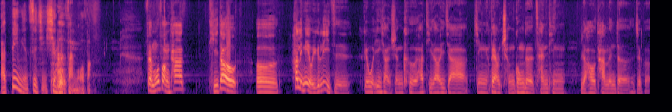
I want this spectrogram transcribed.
来避免自己陷入反模仿。反模仿，他提到，呃，它里面有一个例子给我印象很深刻，他提到一家经营非常成功的餐厅。然后他们的这个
